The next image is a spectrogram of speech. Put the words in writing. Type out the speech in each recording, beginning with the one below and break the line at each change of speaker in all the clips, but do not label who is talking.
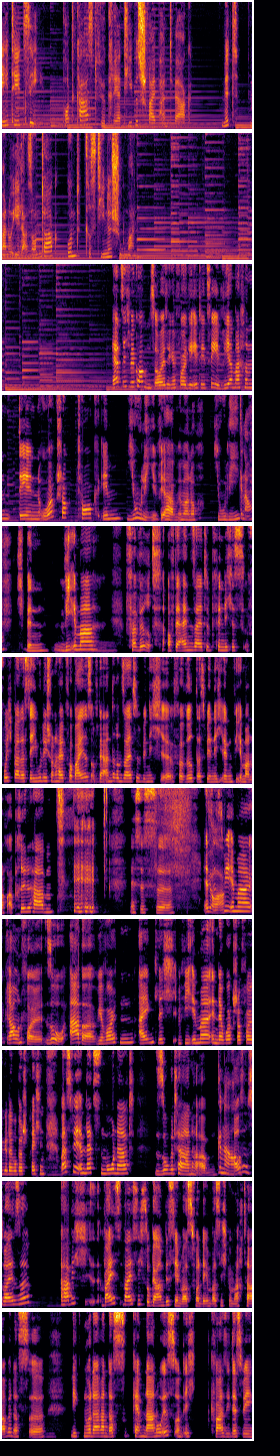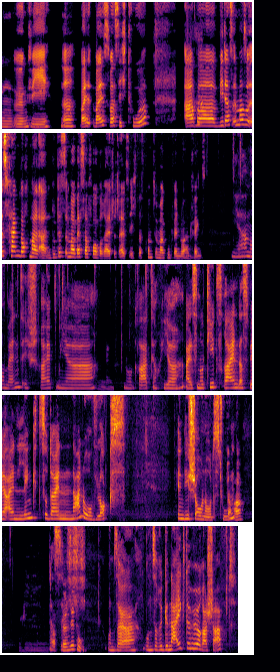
ETC, Podcast für kreatives Schreibhandwerk mit Manuela Sonntag und Christine Schumann.
Herzlich willkommen zur heutigen Folge ETC. Wir machen den Workshop Talk im Juli. Wir haben immer noch Juli.
Genau.
Ich bin wie immer verwirrt. Auf der einen Seite finde ich es furchtbar, dass der Juli schon halb vorbei ist. Auf der anderen Seite bin ich äh, verwirrt, dass wir nicht irgendwie immer noch April haben. es ist, äh, es ja. ist wie immer grauenvoll. So, aber wir wollten eigentlich wie immer in der Workshop-Folge darüber sprechen, was wir im letzten Monat so getan haben.
Genau.
Ausnahmsweise habe ich, weiß, weiß ich sogar ein bisschen was von dem, was ich gemacht habe. Das äh, liegt nur daran, dass Camp Nano ist und ich quasi deswegen irgendwie ne, weiß, weiß was ich tue. Aber wie das immer so ist, fang doch mal an. Du bist immer besser vorbereitet als ich. Das kommt immer gut, wenn du anfängst.
Ja, Moment, ich schreibe mir nur gerade noch hier als Notiz rein, dass wir einen Link zu deinen Nano-Vlogs in die Show Notes tun.
Ja, das können wir tun.
Unser, unsere geneigte Hörerschaft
